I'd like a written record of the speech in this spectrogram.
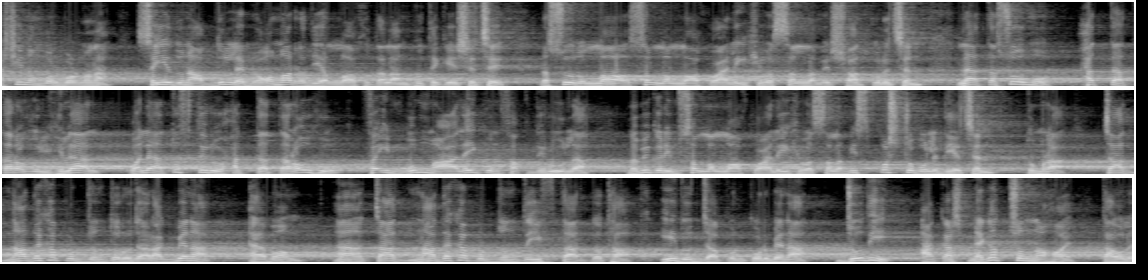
আশি নম্বর বর্ণনা সৈয়দুনা আবদুল্লাহ ওমর রাদি আল্লাহ তালানহু থেকে এসেছে। রসুল্লাহ সাল্লাহ আলহি ওয়াসাল্লাম ইরশাদ করেছেন হাত্তা হিলাল ওয়ালা তুফতিরু নবী করিম সাল্লাহ আলহি ওয়াসাল্লাম স্পষ্ট বলে দিয়েছেন, তোমরা চাঁদ না দেখা পর্যন্ত রোজা রাখবে না এবং হ্যাঁ চাঁদ না দেখা পর্যন্ত ইফতার তথা ঈদ উদযাপন করবে না। যদি আকাশ মেঘাচ্ছন্ন হয়, তাহলে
